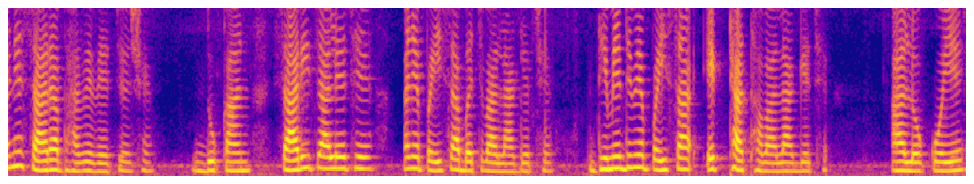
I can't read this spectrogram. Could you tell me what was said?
અને સારા ભાવે વેચે છે. દુકાન સારી ચાલે છે અને પૈસા બચવા લાગે છે. ધીમે ધીમે પૈસા એકઠા થવા લાગે છે. આ લોકોએ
